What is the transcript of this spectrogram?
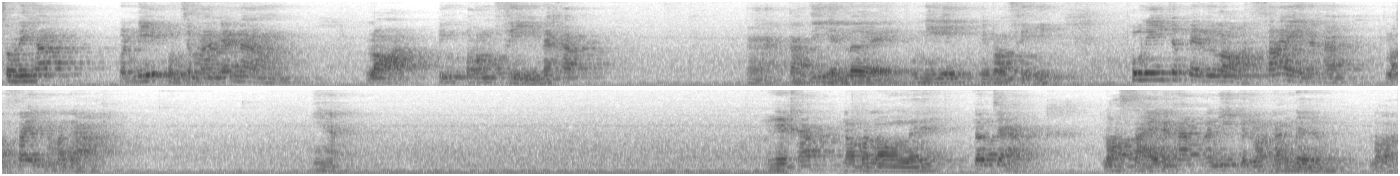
สวัสดีครับ วันนี้ผมจะมาแนะนำหลอดปิงปองสีนะครับอ่าตามที่เห็นเลยพวกนี้ปิงปองสี พวกนี้จะเป็นหลอดไส้นะครับ หลอดไส้ธรรมดา นี่ฮะโอเคครับ เรามาลองเลย เริ่มจากหลอดใสนะครับ อันนี้เป็นหลอดดั้งเดิม หลอด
